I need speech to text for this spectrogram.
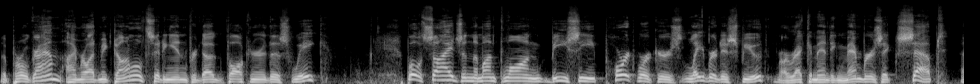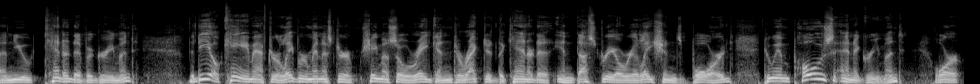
the program. I'm Rod McDonald sitting in for Doug Faulkner this week. Both sides in the month long BC port workers labor dispute are recommending members accept a new tentative agreement. The deal came after Labor Minister Seamus O'Regan directed the Canada Industrial Relations Board to impose an agreement or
